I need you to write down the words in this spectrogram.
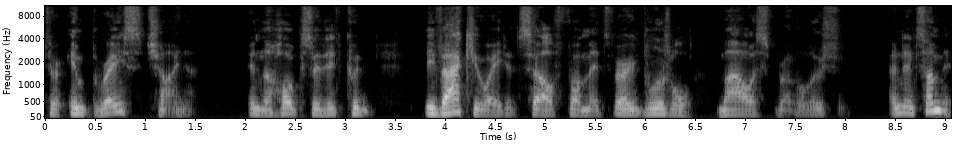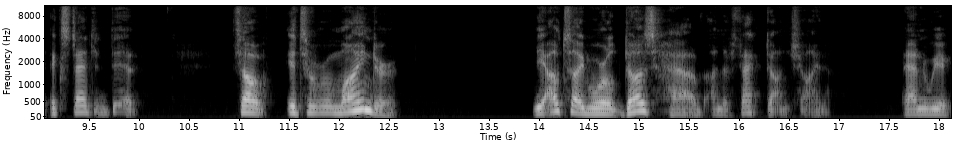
to embrace China in the hopes that it could evacuate itself from its very brutal Maoist revolution. And in some extent, it did. So it's a reminder the outside world does have an effect on China. And we,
